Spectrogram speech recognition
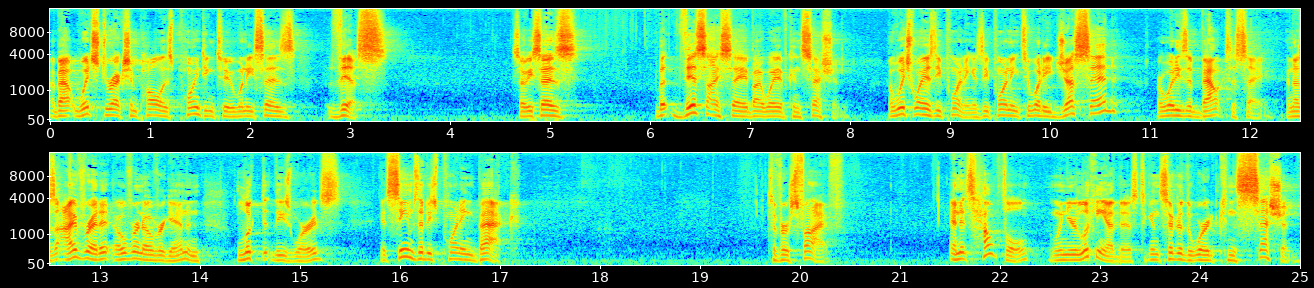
about which direction Paul is pointing to when he says this. So he says, But this I say by way of concession. Now, which way is he pointing? Is he pointing to what he just said or what he's about to say? And as I've read it over and over again and looked at these words, it seems that he's pointing back to verse 5. And it's helpful when you're looking at this to consider the word concession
